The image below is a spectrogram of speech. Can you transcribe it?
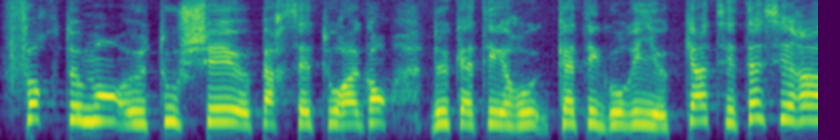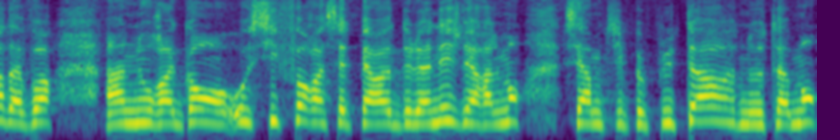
fortement euh, touchée euh, par cet ouragan de catégorie 4. C'est assez rare d'avoir un ouragan aussi fort à cette période de l'année. Généralement, c'est un petit peu plus tard, notamment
